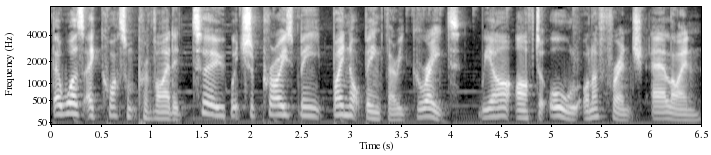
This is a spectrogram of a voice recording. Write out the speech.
There was a croissant provided too, which surprised me by not being very great. We are, after all, on a French airline.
